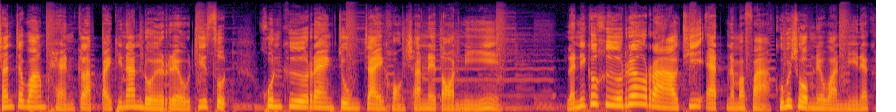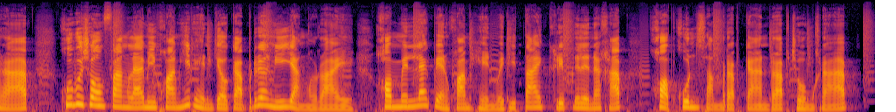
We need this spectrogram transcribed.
ฉันจะวางแผนกลับไปที่นั่นโดยเร็วที่สุด คุณคือแรงจูงใจของฉันในตอนนี้และนี่ก็คือเรื่องราวที่แอดนำมาฝากคุณผู้ชมในวันนี้นะครับ คุณผู้ชมฟังแล้วมีความคิดเห็นเกี่ยวกับเรื่องนี้อย่างไร คอมเมนต์แลกเปลี่ยนความเห็นไว้ที่ใต้คลิปได้เลยนะครับ ขอบคุณสำหรับการรับชมครับ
